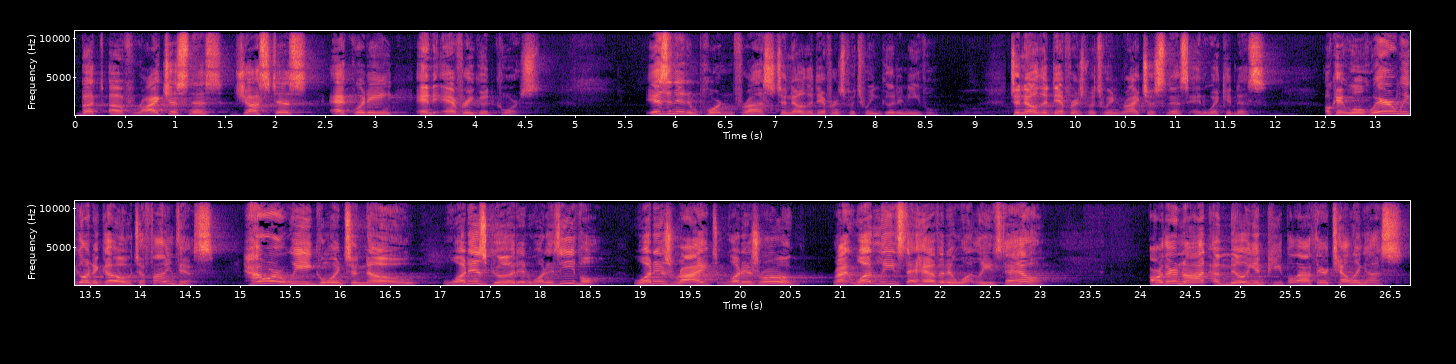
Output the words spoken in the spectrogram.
but of righteousness, justice, equity, and every good course. Isn't it important for us to know the difference between good and evil? To know the difference between righteousness and wickedness? Okay, well, where are we going to go to find this? How are we going to know what is good and what is evil? What is right, what is wrong? Right? What leads to heaven and what leads to hell? Are there not a million people out there telling us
